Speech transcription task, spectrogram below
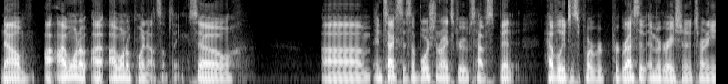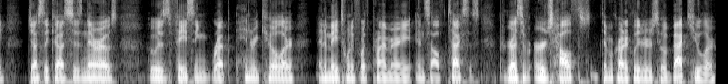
Now, I want to I want to point out something. So, um, in Texas, abortion rights groups have spent heavily to support progressive immigration attorney Jessica Cisneros, who is facing Rep. Henry Cuellar in a May 24th primary in South Texas. Progressive urged House Democratic leaders who have backed Cuellar,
